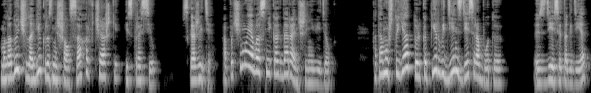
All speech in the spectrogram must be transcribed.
Молодой человек размешал сахар в чашке и спросил. «Скажите, а почему я вас никогда раньше не видел?» «Потому что я только первый день здесь работаю». «Здесь это где?»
